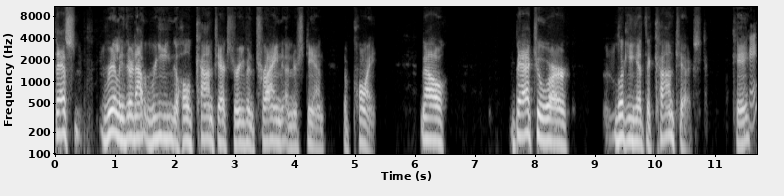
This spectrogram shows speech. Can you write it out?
that's really, they're not reading the whole context or even trying to understand the point. Now, back to our looking at the context. Okay. Okay.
